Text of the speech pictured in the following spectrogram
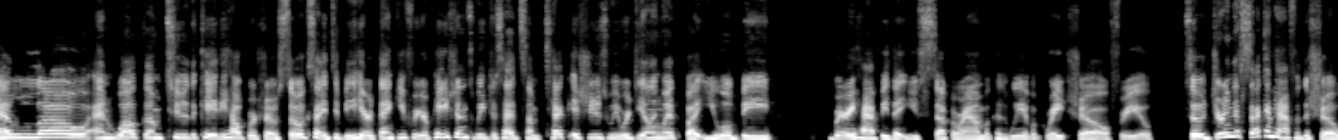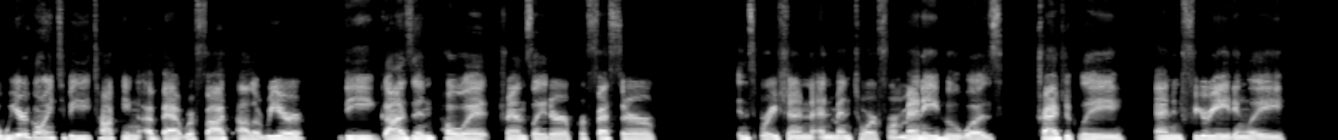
Hello and welcome to the Katie Halper Show. So excited to be here. Thank you for your patience. We just had some tech issues we were dealing with, but you will be very happy that you stuck around because we have a great show for you. So during the second half of the show, we are going to be talking about Refaat Alareer, the Gazan poet, translator, professor, inspiration, and mentor for many, who was tragically and infuriatingly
